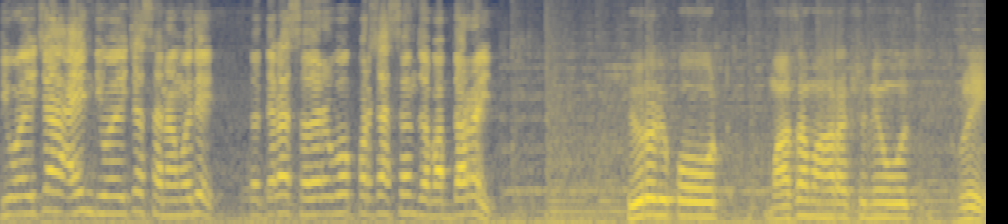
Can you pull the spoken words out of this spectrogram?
दिवाळीच्या ऐन दिवाळीच्या सणामध्ये तर त्याला सर्व प्रशासन जबाबदार राहील. ब्युरो रिपोर्ट माझा महाराष्ट्र न्यूज धुळे.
